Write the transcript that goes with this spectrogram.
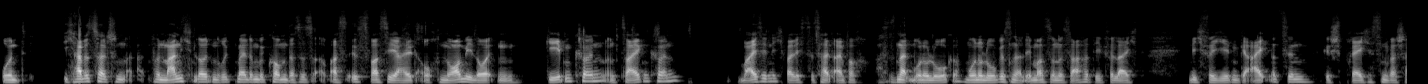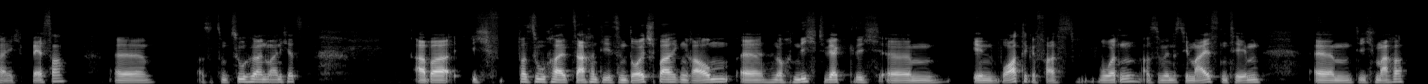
und ich habe es halt schon von manchen Leuten Rückmeldung bekommen, dass es was ist, was sie halt auch Normi-Leuten geben können und zeigen können. Weiß ich nicht, weil ich das halt einfach, das sind halt Monologe. Monologe sind halt immer so eine Sache, die vielleicht nicht für jeden geeignet sind. Gespräche sind wahrscheinlich besser. Äh, also zum Zuhören meine ich jetzt. Aber ich versuche halt Sachen, die jetzt im deutschsprachigen Raum äh, noch nicht wirklich ähm, in Worte gefasst wurden, also zumindest die meisten Themen, ähm, die ich mache,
